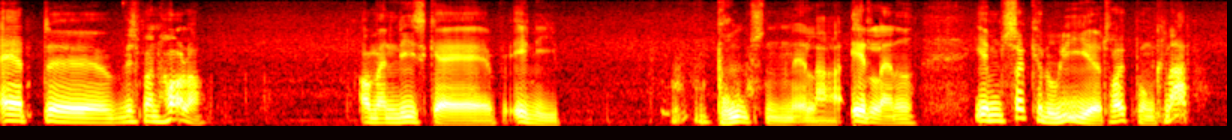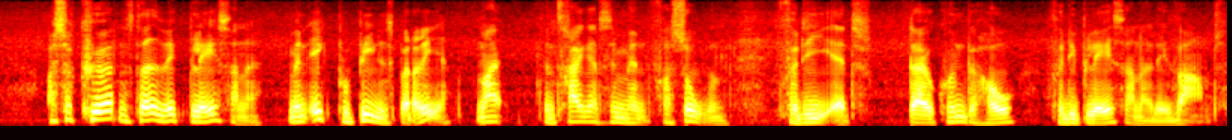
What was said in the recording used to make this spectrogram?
at øh, hvis man holder, og man lige skal ind i brusen eller et eller andet, jamen så kan du lige øh, trykke på en knap, og så kører den stadigvæk blæserne, men ikke på bilens batterier. Nej, den trækker det simpelthen fra solen, fordi at der er jo kun behov for de blæser, når det er varmt.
